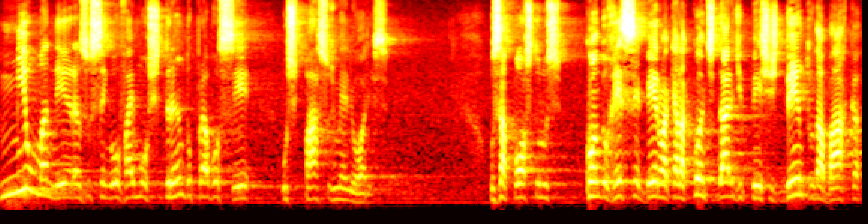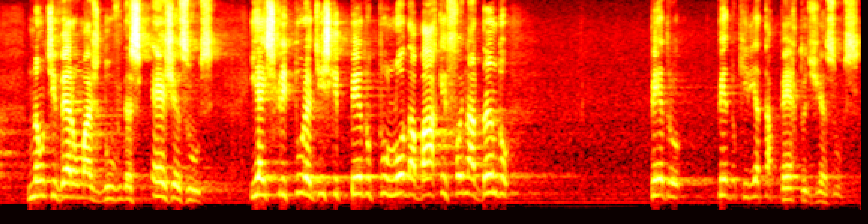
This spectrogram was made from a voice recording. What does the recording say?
mil maneiras o Senhor vai mostrando para você os passos melhores. Os apóstolos, quando receberam aquela quantidade de peixes dentro da barca, não tiveram mais dúvidas, é Jesus. E a Escritura diz que Pedro pulou da barca e foi nadando. Pedro, Pedro queria estar perto de Jesus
